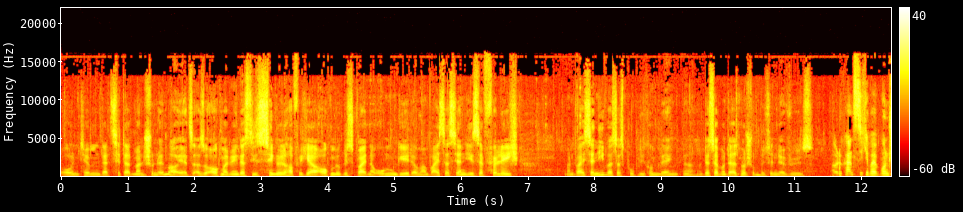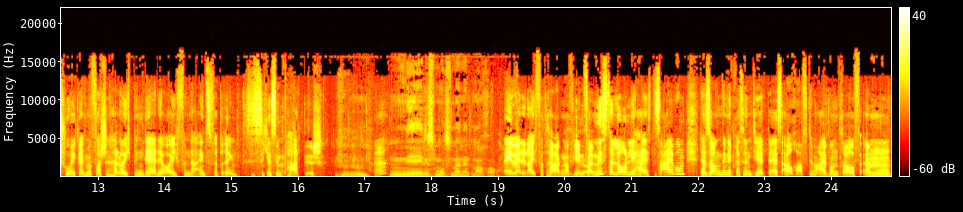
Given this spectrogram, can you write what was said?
Und ähm, da zittert man schon immer jetzt. Also auch mal wegen, dass die Single, hoffe ich ja, auch möglichst weit nach oben geht. Aber man weiß das ja nie. Ist ja völlig man weiß ja nie, was das Publikum denkt. Ne? Und deshalb und da ist man schon ein bisschen nervös. Aber du kannst dich ja bei Bon Jovi gleich mal vorstellen, hallo, ich bin der, der euch von der Eins verdrängt. Das ist sicher sympathisch. nee, das muss man nicht machen. ihr werdet euch vertragen auf jeden ja. Fall. Mr. Lonely heißt das Album. Der Song, den ihr präsentiert, der ist auch auf dem Album drauf. Ähm,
